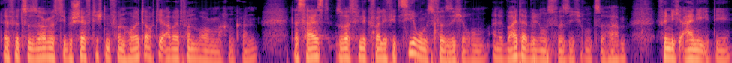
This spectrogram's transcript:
dafür zu sorgen, dass die Beschäftigten von heute auch die Arbeit von morgen machen können. Das heißt, sowas wie eine Qualifizierungsversicherung, eine Weiterbildungsversicherung zu haben, finde ich eine Idee.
